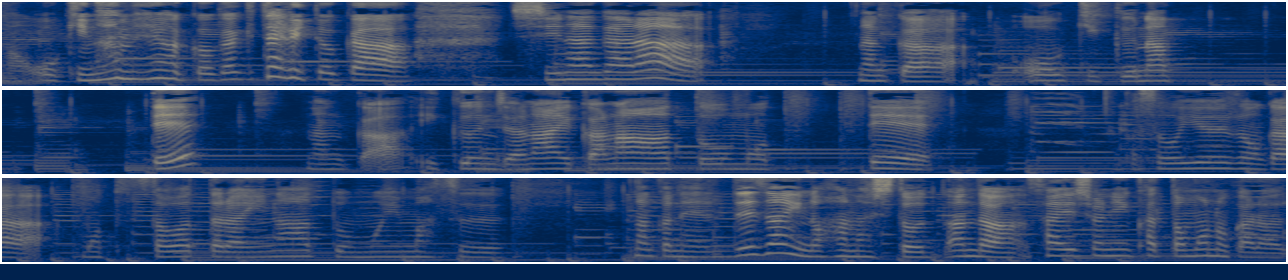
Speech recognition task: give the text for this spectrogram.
まあ、大きな迷惑をかけたりとか しながらなんか大きくなってなんか行くんじゃないかなと思っってなんかそういうのがもっと伝わったらいいなと思います。なんかねデザインの話とだんだん最初に買ったものから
